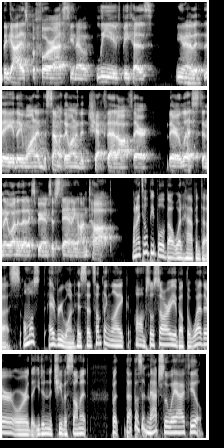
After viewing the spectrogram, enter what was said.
the guys before us, you know, leave because, you know, they, they wanted the summit. They wanted to check that off their, their list, and they wanted that experience of standing on top. When I tell people about what happened to us, almost everyone has said something like, Oh, I'm so sorry about the weather or that you didn't achieve a summit. But that doesn't match the way I feel.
